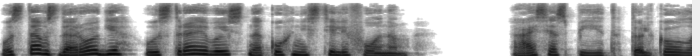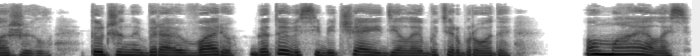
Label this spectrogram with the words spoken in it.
Устав с дороги, устраиваюсь на кухне с телефоном. Ася спит, только уложил. Тут же набираю Варю, готовя себе чай и делая бутерброды. «Умаялась»,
